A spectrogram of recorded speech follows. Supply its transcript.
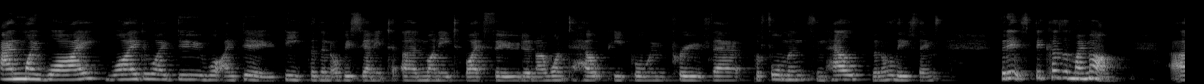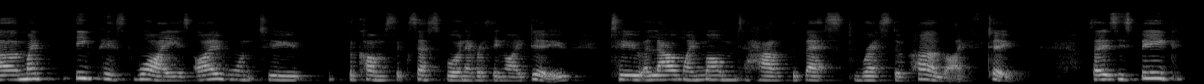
and my why why do i do what i do deeper than obviously i need to earn money to buy food and i want to help people improve their performance and health and all these things. But it's because of my mum. Uh, my deepest why is i want to become successful in everything i do to allow my mum to have the best rest of her life too. So it's this big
